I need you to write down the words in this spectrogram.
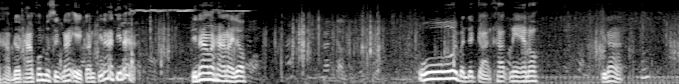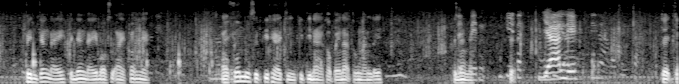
นะครับ เดี๋ยวถามความรู้สึกนางเอกก่อนตีน่าตีน่าตีน่ามาหาหน่อยเร็วโอ้ยบรรยากาศคักแน่เนาะตีน่าเป็นจังไหนเป็นจังไหนบอกสุไอายฟังแหน่เอาความรู้สึกที่แท้จริงที่ตีน่าเข้าไปณตรงนั้นเลย เป็นจังไหนยานดิใจใจ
